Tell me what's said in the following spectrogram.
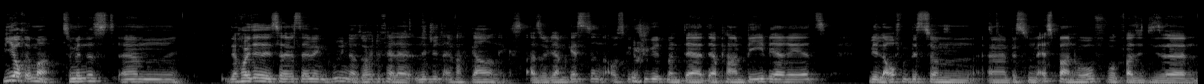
Wie auch immer, zumindest ähm, heute ist ja dasselbe in grün, also heute fährt er legit einfach gar nichts. Also wir haben gestern ausgeklügelt, man, der, der Plan B wäre jetzt, wir laufen bis zum, äh, bis zum S-Bahnhof, wo quasi diese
